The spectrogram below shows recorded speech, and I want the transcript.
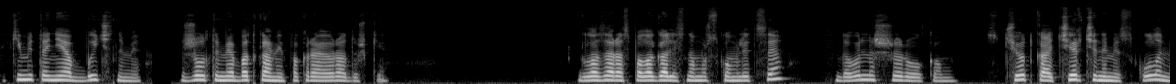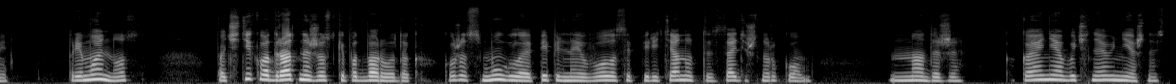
какими-то необычными, желтыми ободками по краю радужки. Глаза располагались на мужском лице, довольно широком, с четко очерченными скулами, прямой нос, почти квадратный жесткий подбородок, кожа смуглая, пепельные волосы перетянуты сзади шнурком. Надо же, какая необычная внешность.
